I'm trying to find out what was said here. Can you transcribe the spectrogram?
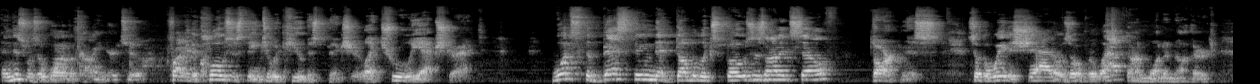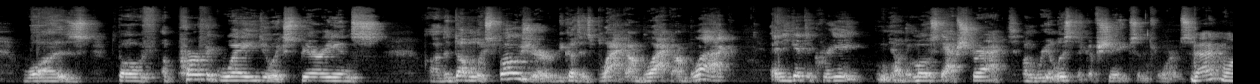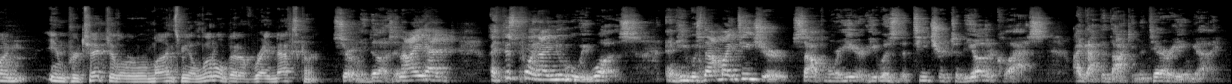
And this was a one of a kind or two. Probably the closest thing to a cubist picture, like truly abstract. What's the best thing that double exposes on itself? Darkness. So the way the shadows overlapped on one another was both a perfect way to experience uh, the double exposure because it's black on black on black, and you get to create you know the most abstract, unrealistic of shapes and forms. That one in particular reminds me a little bit of Ray Metzger. Certainly does. And I had at this point I knew who he was, and he was not my teacher sophomore year. He was the teacher to the other class. I got the documentarian guy.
